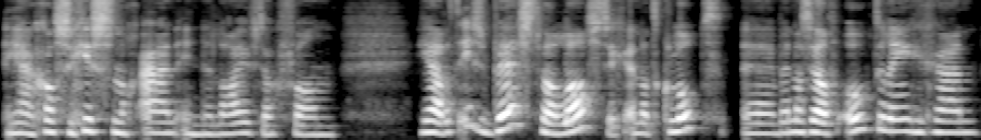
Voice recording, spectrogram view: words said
ja, gaf ze gisteren nog aan in de live dag van. Ja, dat is best wel lastig. En dat klopt. Ik ben er zelf ook doorheen gegaan.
